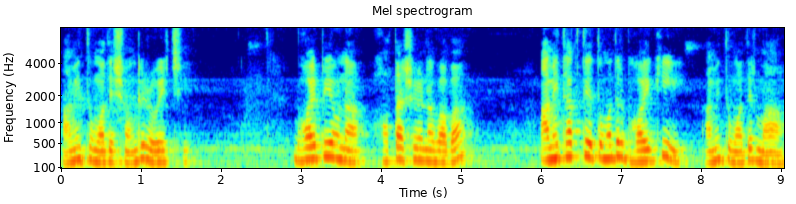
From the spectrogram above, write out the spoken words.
আমি তোমাদের সঙ্গে রয়েছি। ভয় পেও না, হতাশ হয়েও না বাবা। আমি থাকতে তোমাদের ভয় কি? আমি তোমাদের মা।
